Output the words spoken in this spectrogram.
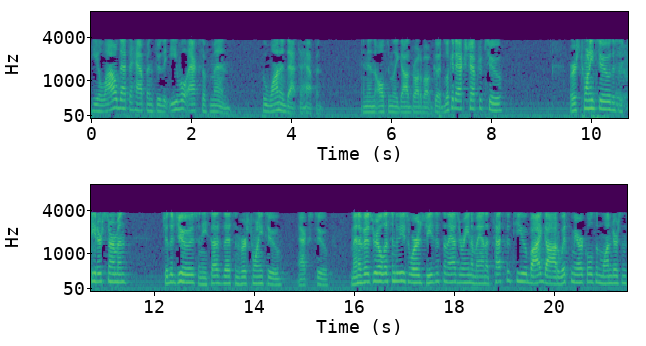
he allowed that to happen through the evil acts of men who wanted that to happen. and then ultimately God brought about good. Look at Acts chapter 2, verse 22. This is Peter's sermon to the Jews, and he says this in verse 22, Acts 2. Men of Israel, listen to these words. Jesus the Nazarene, a man attested to you by God with miracles and wonders and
